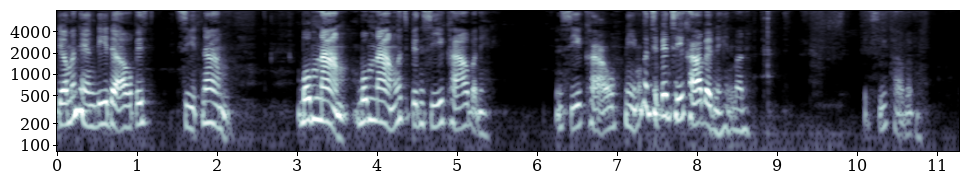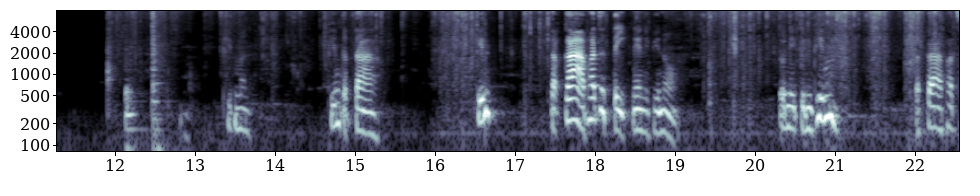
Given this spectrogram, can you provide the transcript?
เดี๋ยวมันแห้งดีเดี๋ยวเอาไปสีดน้ำบ่มน้ำบ่มน้ำมันก็จะเป็นสีขาวแบบนี้ เป็นสีขาว นี่มันก็จะเป็นสีขาวแบบนี้เห็นบ่นี่เป็นสีขาวแบบนี้ พิมพ์มัน พิมพ์กับตา พิมพ์ตะกร้าพลาสติกเนี่ยนี่พี่น้อง ตัวนี้เป็นพิมพ์ตะกร้าพลาส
